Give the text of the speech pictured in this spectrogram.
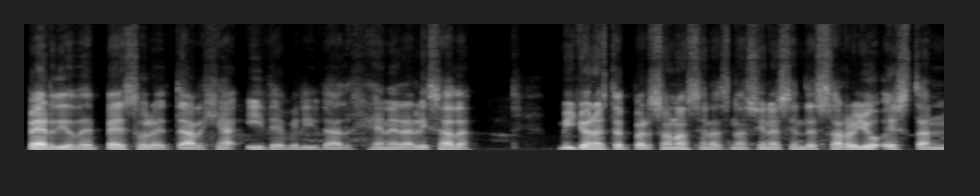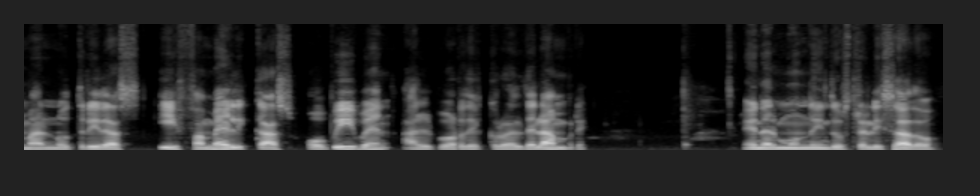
pérdida de peso, letargia y debilidad generalizada. Millones de personas en las naciones en desarrollo están malnutridas y famélicas o viven al borde cruel del hambre. En el mundo industrializado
